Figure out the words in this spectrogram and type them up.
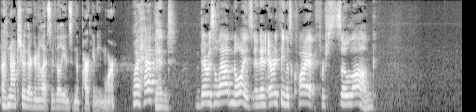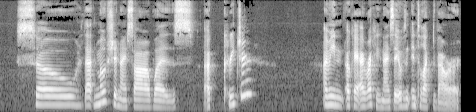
I'm not sure they're going to let civilians in the park anymore. What happened? There was a loud noise, and then everything was quiet for so long. So, that motion I saw was a creature? I mean, okay, I recognize it. It was an intellect devourer,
